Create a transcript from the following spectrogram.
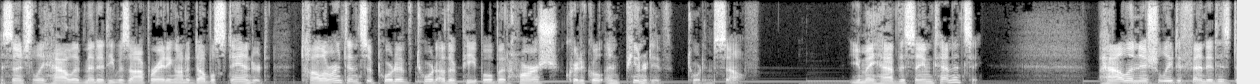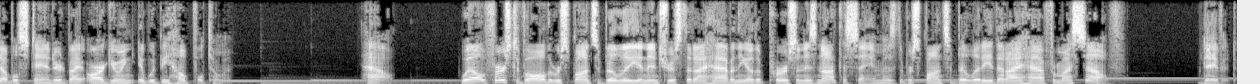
Essentially, Hal admitted he was operating on a double standard tolerant and supportive toward other people, but harsh, critical, and punitive toward himself. You may have the same tendency. Hal initially defended his double standard by arguing it would be helpful to him. How? Well, first of all, the responsibility and interest that I have in the other person is not the same as the responsibility that I have for myself. David.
